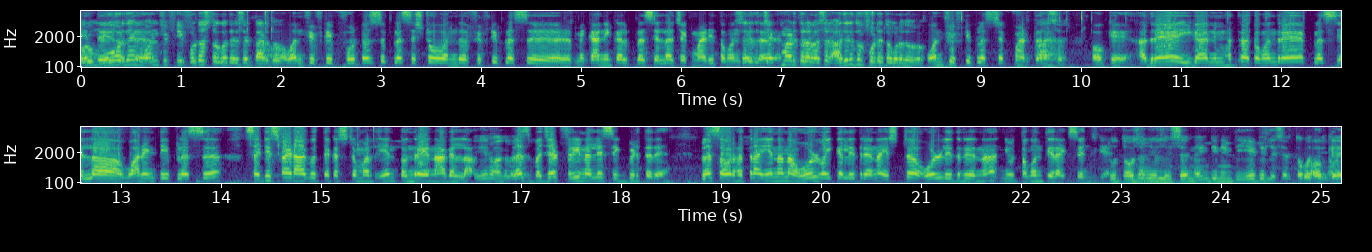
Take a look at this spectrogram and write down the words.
ಅವ್ರು more than one fifty photos ತಗೋತಾರೆ ಸರ್ ಕಾರ್ದು ಒನ್ ಫಿಫ್ಟಿ ಫೋಟೋಸ್ ಪ್ಲಸ್ ಎಷ್ಟೋ ಒಂದು ಫಿಫ್ಟಿ ಪ್ಲಸ್ ಮೆಕ್ಯಾನಿಕಲ್ ಪ್ಲಸ್ ಎಲ್ಲ ಚೆಕ್ ಮಾಡಿ ಸರ್ ತಗೊಂಡಿರ್ತಾರೆ. ಚೆಕ್ ಮಾಡ್ತಾರಲ್ಲ ಸರ್ ಅದ್ರದ್ದು ಫೋಟೋ ತಗೊಳೋದವ್ರು. ಒನ್ ಫಿಫ್ಟಿ ಪ್ಲಸ್ ಚೆಕ್ ಮಾಡ್ತಾರೆ. ಸರ್ ಓಕೆ ಆದ್ರೆ ಈಗ ನಿಮ್ ಹತ್ರ ತಗೊಂಡ್ರೆ ಪ್ಲಸ್ ಎಲ್ಲ ವಾರಂಟಿ ಪ್ಲಸ್ ಸ್ಯಾಟಿಸ್ಫೈಡ್ ಆಗುತ್ತೆ ಕಸ್ಟಮರ್ ಏನ್ ತೊಂದ್ರೆ ಏನ್ ಆಗಲ್ಲ. ಏನು ಆಗಲ್ಲ. ಪ್ಲಸ್ ಬಜೆಟ್ ಫ್ರೀ ನಲ್ಲಿ ಸಿಗ್ಬಿಡ್ತದೆ. ಪ್ಲಸ್ ಅವ್ರ ಹತ್ರ ಏನಾನ ಓಲ್ಡ್ ವೆಹಿಕಲ್ ಇದ್ರೆ ಎಷ್ಟು ಓಲ್ಡ್ ಇದ್ರೇನ ನೀವು ತಗೊಂತೀರಾ ಎಕ್ಸ್ಚೇಂಜ್ಗೆ? ಟೂ ತೌಸಂಡ್ ಇರ್ಲಿ ಸರ್ ನೈನ್ಟೀನ್ ನೈನ್ಟಿ ಏಟ್ ಇಲ್ಲಿ ಸರ್ Okay.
